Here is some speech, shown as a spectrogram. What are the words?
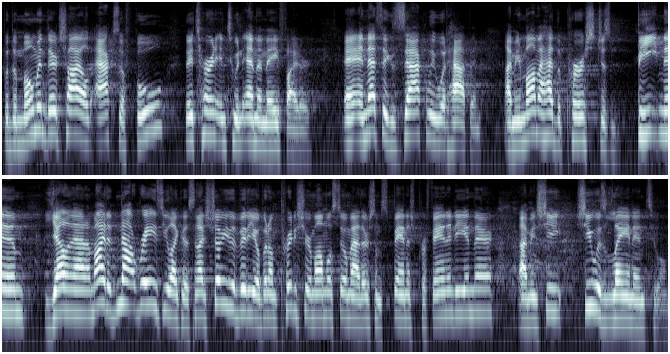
but the moment their child acts a fool, they turn into an MMA fighter. And, and that's exactly what happened. I mean, Mama had the purse just beating him, yelling at him, I did not raise you like this. And I'd show you the video, but I'm pretty sure mom was so mad. There's some Spanish profanity in there. I mean, she, she was laying into him.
